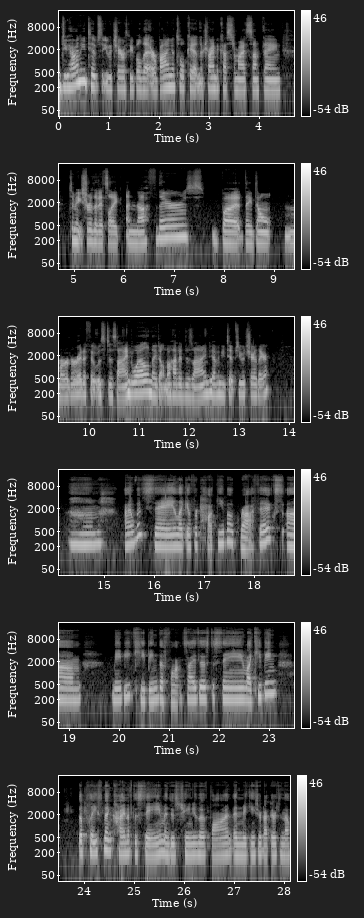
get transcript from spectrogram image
do you have any tips that you would share with people that are buying a toolkit and they're trying to customize something to make sure that it's like enough theirs, but they don't murder it if it was designed well and they don't know how to design? Do you have any tips you would share there? Um, I would say, like, if we're talking about graphics, um, maybe keeping the font sizes the same, like keeping the placement kind of the same and just changing the font and making sure that there's enough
